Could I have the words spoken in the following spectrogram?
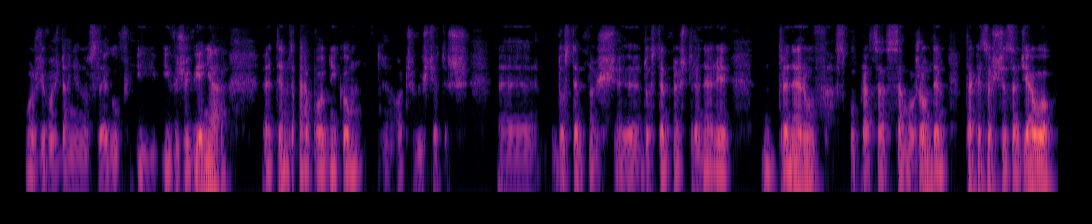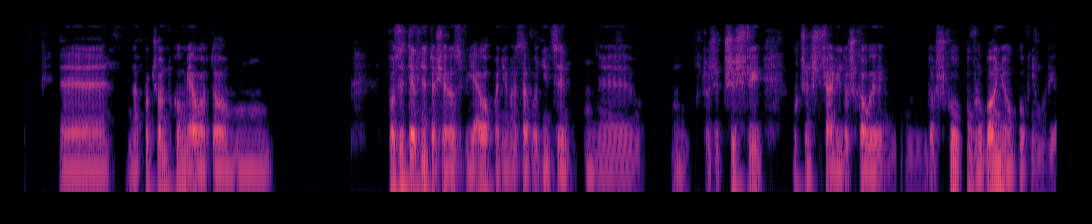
możliwość dania noclegów i, i wyżywienia e, tym zawodnikom. Oczywiście też dostępność, dostępność trenery, trenerów, współpraca z samorządem. Takie coś się zadziało. Na początku miało to mm, pozytywnie to się rozwijało, ponieważ zawodnicy, którzy przyszli, uczęszczali do szkoły, do szkół w Luboniu, głównie mówię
